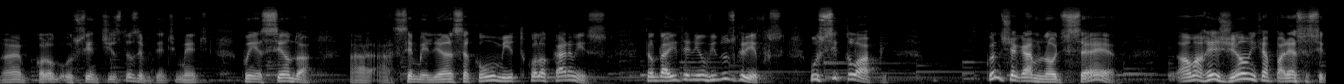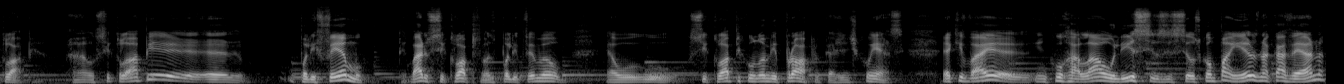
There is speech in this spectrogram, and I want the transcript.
Né? Os cientistas, evidentemente, conhecendo a, a, a semelhança com o mito, colocaram isso. Então, daí teriam vindo os grifos. O ciclope. Quando chegarmos na Odisseia, há uma região em que aparece o ciclope. Ah, o ciclope, é, o polifemo, tem vários ciclopes, mas o polifemo é o, é o ciclope com nome próprio que a gente conhece. É que vai encurralar Ulisses e seus companheiros na caverna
